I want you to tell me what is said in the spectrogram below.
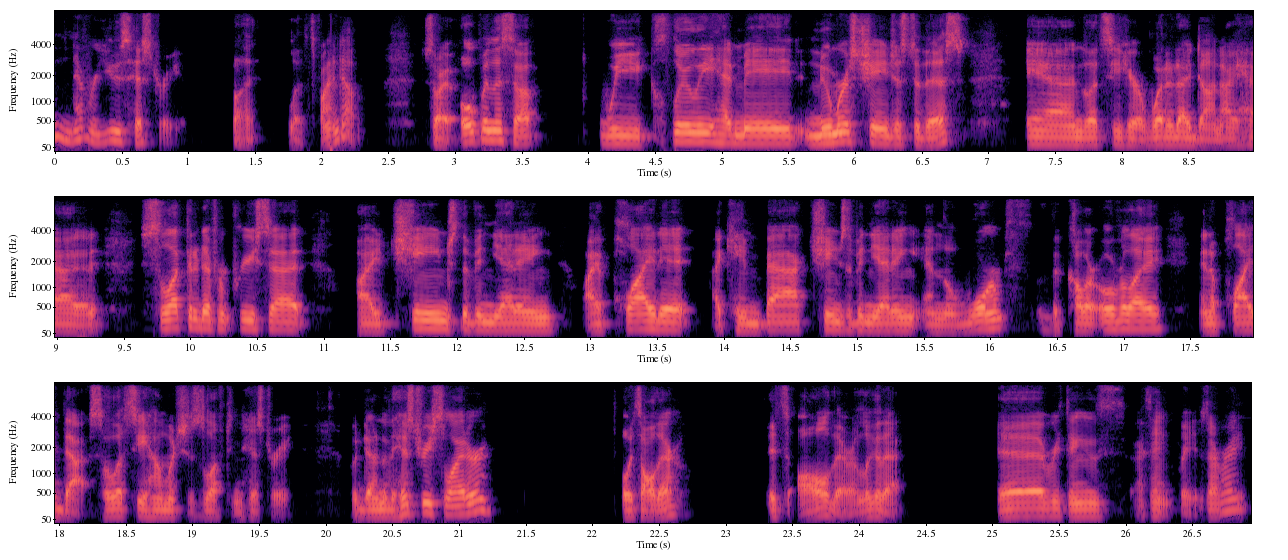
never use history, but let's find out. So I open this up. We clearly had made numerous changes to this. And let's see here, what had I done? I had selected a different preset, I changed the vignetting, I applied it, I came back, changed the vignetting and the warmth, the color overlay, and applied that. So let's see how much is left in history. Go down to the history slider, Oh, it's all there. It's all there. Look at that. Everything's, I think, wait, is that right?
